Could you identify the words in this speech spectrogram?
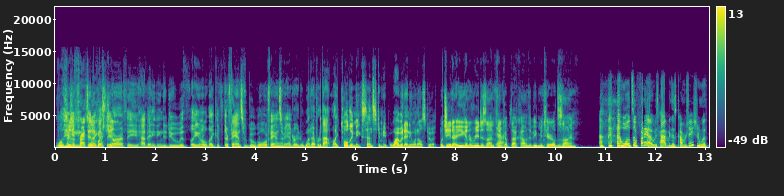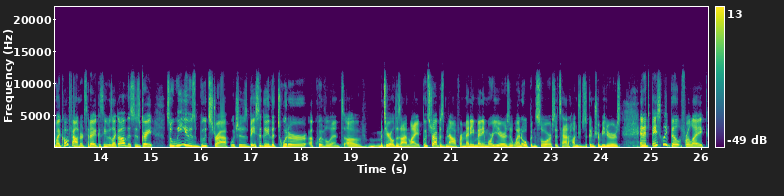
well here's I mean, a practical I guess question. they are if they have anything to do with like, you know like if they're fans of Google or fans yeah. of Android or whatever that like totally makes sense to me but why would anyone else do it well Gina are you going to redesign yeah. thinkup.com to be material design well, it's so funny. I was having this conversation with my co-founder today because he was like, "Oh, this is great." So we use Bootstrap, which is basically the Twitter equivalent of Material Design Lite. Bootstrap has been out for many, many more years. It went open source. It's had hundreds of contributors, and it's basically built for like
